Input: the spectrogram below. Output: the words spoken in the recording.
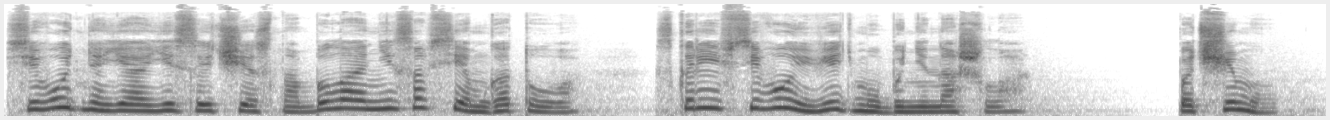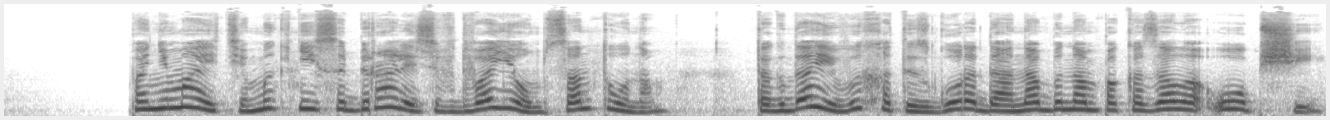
Сегодня я, если честно, была не совсем готова. Скорее всего, и ведьму бы не нашла». «Почему?» «Понимаете, мы к ней собирались вдвоем с Антоном, Тогда и выход из города она бы нам показала общий,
